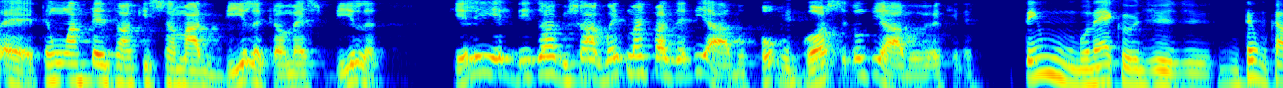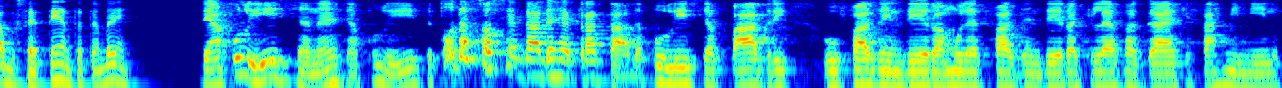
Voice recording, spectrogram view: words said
é, tem um artesão aqui chamado Bila, que é o mestre Bila, que ele, ele diz, ó, oh, bicho, eu não aguento mais fazer diabo. O povo gosta de um diabo, viu, aqui, né? Tem um boneco de, tem um cabo 70 também? Tem a polícia, né? Tem a polícia. Toda a sociedade é retratada. polícia, padre, o fazendeiro, a mulher fazendeiro, a que leva gaia, que faz menino,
